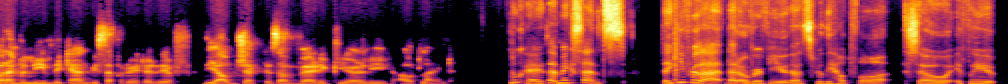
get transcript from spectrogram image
but I believe they can be separated if the objectives are very clearly outlined. Okay, that makes sense. Thank you for that that overview. That's really helpful. So, if we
